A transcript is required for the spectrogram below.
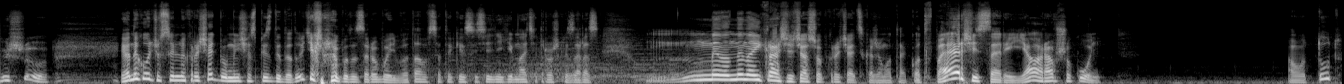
Ви що? Я не хочу сильно кричати, бо мені зараз пізди дадуть, якщо я буду це робити, бо там все-таки в сусідній кімнаті трошки зараз не, не найкращий час, щоб кричати, скажімо так. От в першій серії я грав шокунь. А от тут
